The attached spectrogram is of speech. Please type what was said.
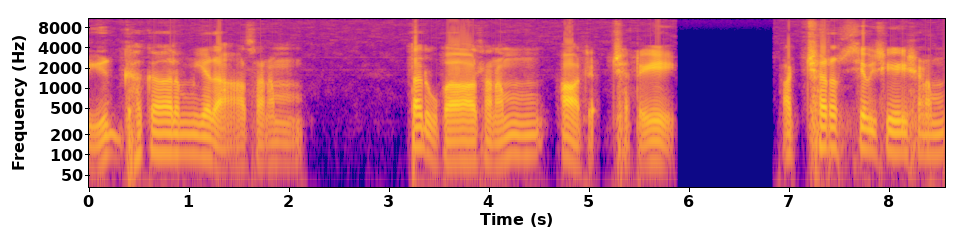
दीर्घकालम् यदासनम् तदुपासनम् आचक्षते अक्षरस्य विशेषणम्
